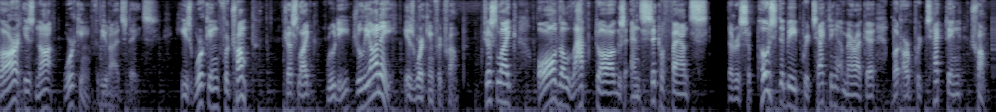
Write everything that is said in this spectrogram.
Barr is not working for the United States. He's working for Trump, just like Rudy Giuliani is working for Trump just like all the lapdogs and sycophants that are supposed to be protecting America but are protecting Trump.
